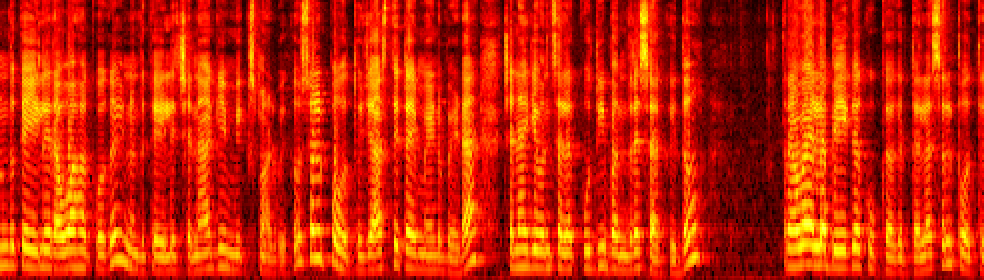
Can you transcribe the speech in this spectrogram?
ಒಂದು ಕೈಯಲ್ಲಿ ರವೆ ಹಾಕುವಾಗ ಇನ್ನೊಂದು ಕೈಯಲ್ಲಿ ಚೆನ್ನಾಗಿ ಮಿಕ್ಸ್ ಮಾಡಬೇಕು. ಸ್ವಲ್ಪ ಹೊತ್ತು. ಜಾಸ್ತಿ ಟೈಮ್ ಏನು ಬೇಡ. ಚೆನ್ನಾಗಿ ಒಂದು ಸಲ ಕುದಿ ಬಂದರೆ ಸಾಕು ಇದು. ರವೆ ಎಲ್ಲ ಬೇಗ ಕುಕ್ ಆಗುತ್ತಲ್ಲ? ಸ್ವಲ್ಪ ಹೊತ್ತು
